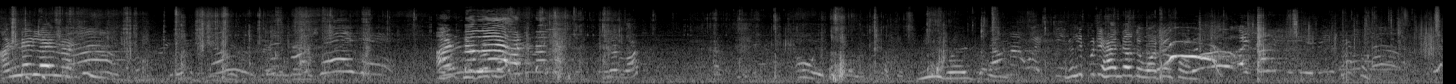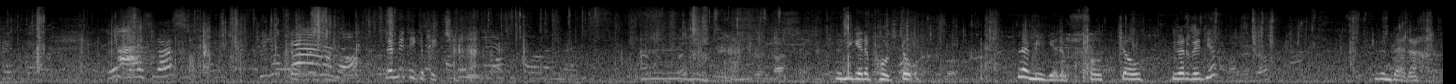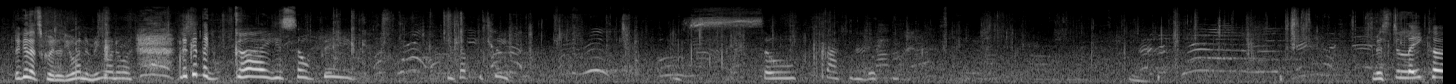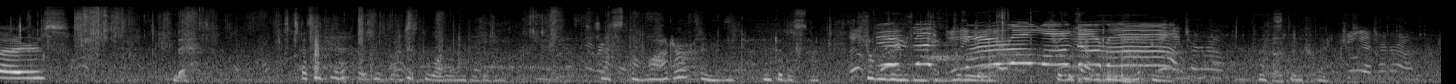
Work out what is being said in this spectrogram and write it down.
Underline. Underline. Underline what oh it's new word Lily, put your hand out the. Ras, Ras. Let me take a picture. Let me get a photo. Let me get a photo. You got a video? Even better. Look at that squirrel. You want him? You want? Look at the guy. He's so big. He's up the tree. He's so fat and bushy. Hmm. Mr. Lakers. There. Yeah. Just the water Just the water and then we turn into the sun. Should yeah. That's the effect. Julia, turn around.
